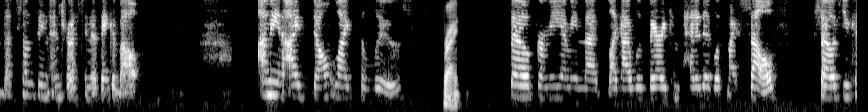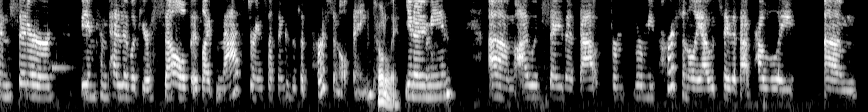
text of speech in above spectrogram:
That's something interesting to think about. I mean i don't like to lose. Right so for me, I mean that like I was very competitive with myself. So if you consider being competitive with yourself as like mastering something because it's a personal thing. Totally. You know what I mean? Um, I would say that that for, for me personally, I would say that that probably um,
